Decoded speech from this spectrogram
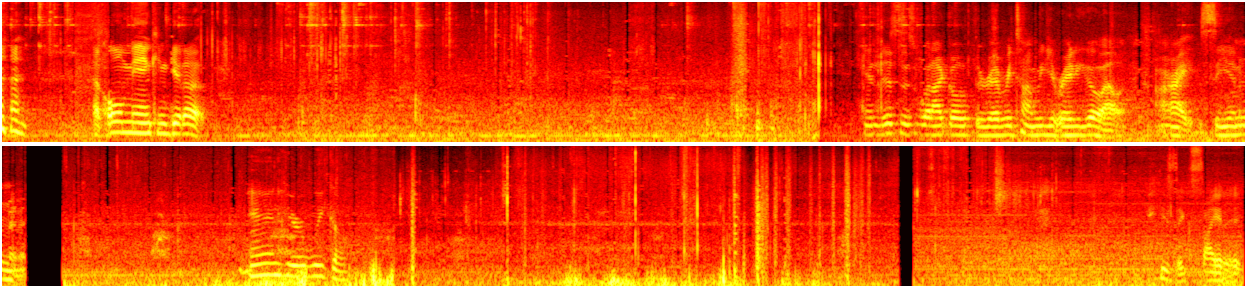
that old man can get up. And this is what I go through every time we get ready to go out. All right, see you in a minute. And here we go. He's excited.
